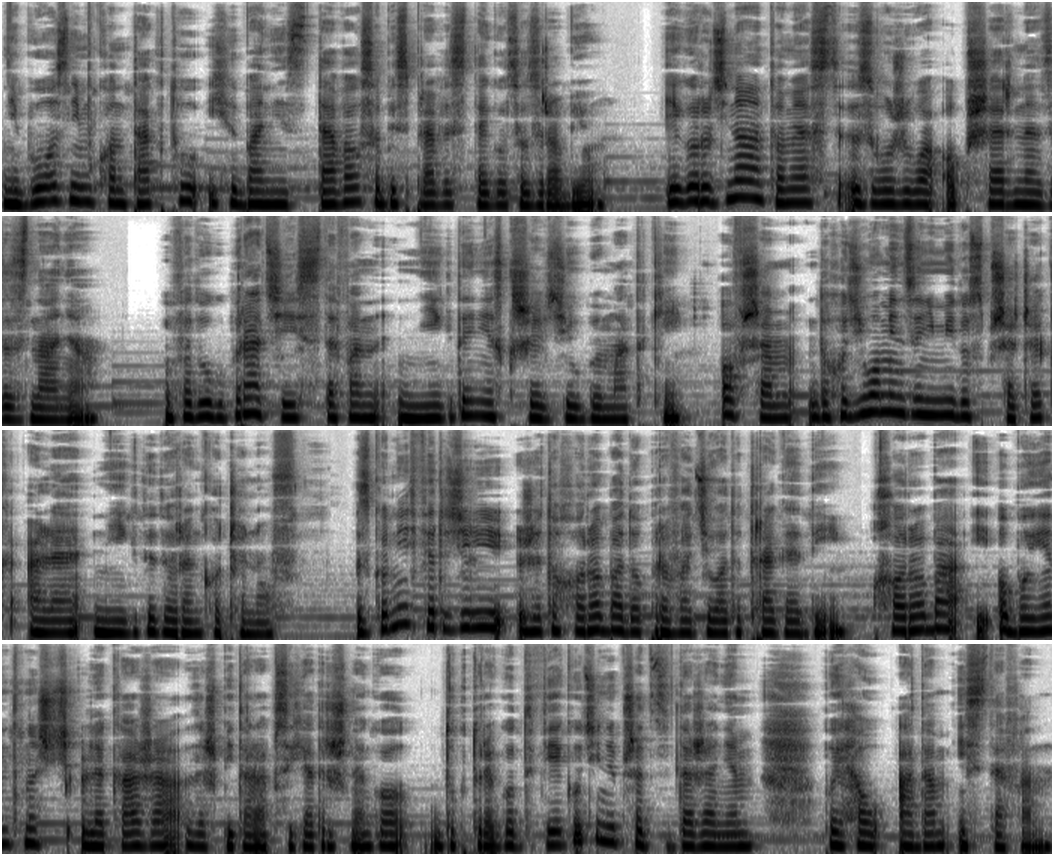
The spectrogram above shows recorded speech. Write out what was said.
Nie było z nim kontaktu i chyba nie zdawał sobie sprawy z tego, co zrobił. Jego rodzina natomiast złożyła obszerne zeznania. Według braci Stefan nigdy nie skrzywdziłby matki. Owszem, dochodziło między nimi do sprzeczek, ale nigdy do rękoczynów. Zgodnie twierdzili, że to choroba doprowadziła do tragedii. Choroba i obojętność lekarza ze szpitala psychiatrycznego, do którego dwie godziny przed zdarzeniem pojechał Adam i Stefan.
